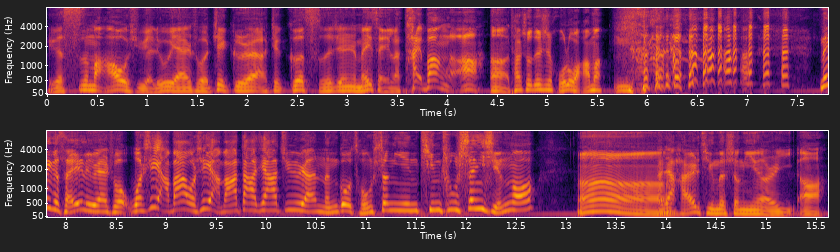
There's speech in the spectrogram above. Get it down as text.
这个司马傲雪留言说，这歌啊，这歌词真是没谁了，太棒了啊！啊！”他说的是葫芦娃吗？嗯 那个谁留言说，我是哑巴，我是哑巴，大家居然能够从声音听出身形哦。啊，大家还是听的声音而已啊。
